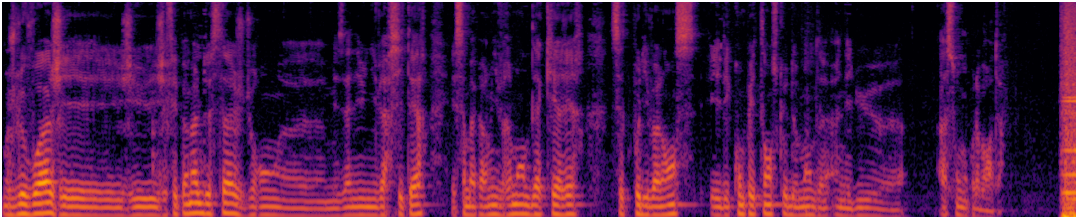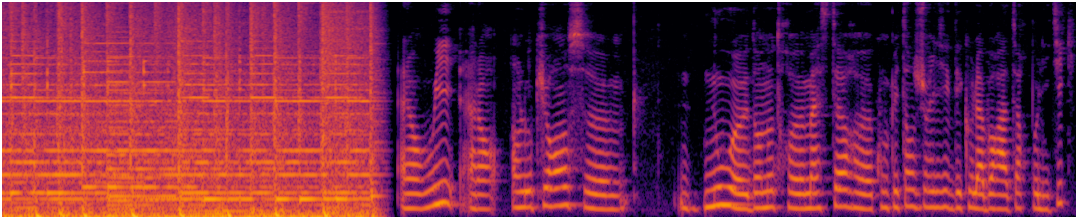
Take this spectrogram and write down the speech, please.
Moi, je le vois, j'ai fait pas mal de stages durant euh, mes années universitaires et ça m'a permis vraiment d'acquérir cette polyvalence et les compétences que demande un élu euh, à son collaborateur. Alors oui, alors en l'occurrence, euh, nous, euh, dans notre master euh, compétences juridiques des collaborateurs politiques,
